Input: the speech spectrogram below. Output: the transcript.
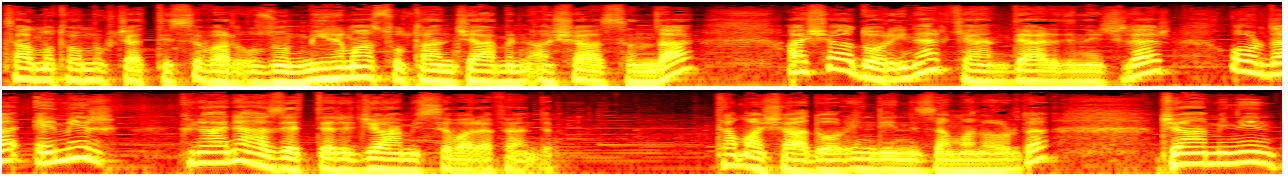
Salma Tomruk Caddesi var uzun Mihrimah Sultan Camii'nin aşağısında. Aşağı doğru inerken değerli dinleyiciler orada Emir Günane Hazretleri Camisi var efendim. Tam aşağı doğru indiğiniz zaman orada caminin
